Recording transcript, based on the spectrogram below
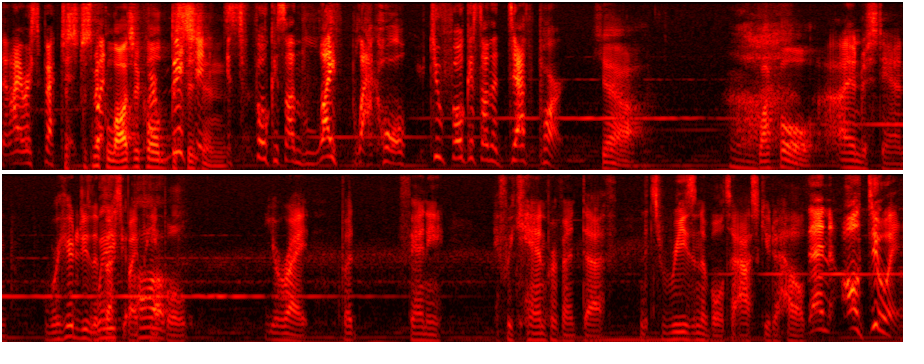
then I respect Just- it. just make But logical our mission decisions. is to focus on life, Black hole. You're too focused on the death part. Yeah. Black hole. I understand. We're here to do the Wake best by up. people. You're right. But, Fanny, if we can prevent death, and it's reasonable to ask you to help. Then I'll do it.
